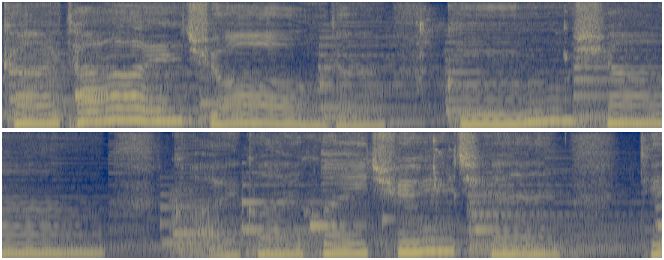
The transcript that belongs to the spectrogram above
开太久的故乡，快快回去见爹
